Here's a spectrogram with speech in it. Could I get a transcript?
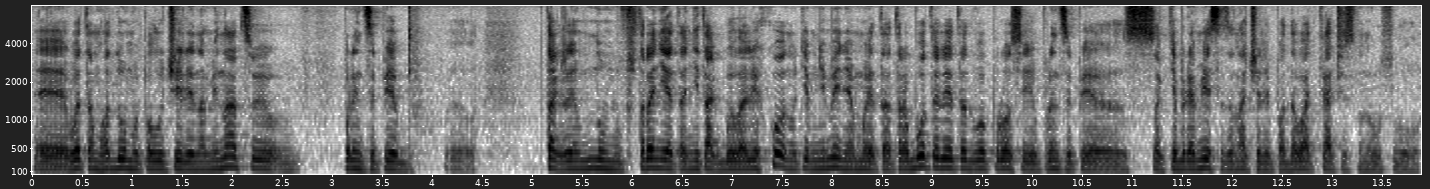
Э, В этом году мы получили номинацию. В принципе, э, также ну, в стране это не так было легко, но тем не менее мы это отработали, этот вопрос, и в принципе с октября месяца начали подавать качественную услугу.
